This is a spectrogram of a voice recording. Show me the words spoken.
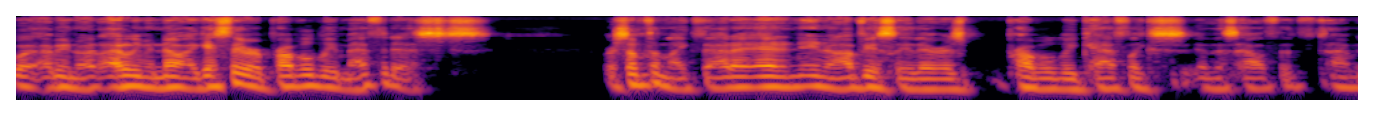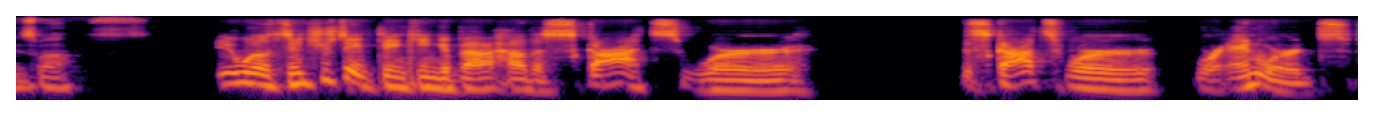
well, I mean, I don't even know. I guess they were probably Methodists or something like that. And you know, obviously there was probably Catholics in the South at the time as well. Well, it's interesting thinking about how the Scots were the Scots were were N words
